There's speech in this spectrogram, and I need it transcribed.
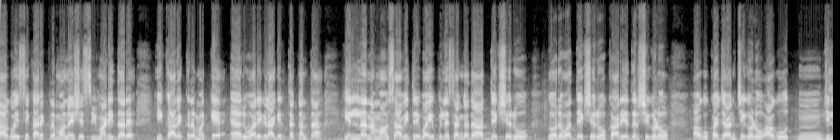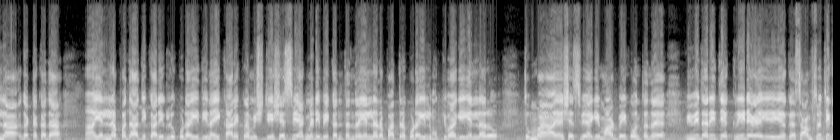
ಭಾಗವಹಿಸಿ ಕಾರ್ಯಕ್ರಮವನ್ನು ಯಶಸ್ವಿ ಮಾಡಿದ್ದಾರೆ. ಈ ಕಾರ್ಯಕ್ರಮಕ್ಕೆ ರೂವಾರಿಗಳಾಗಿರ್ತಕ್ಕಂಥ ಎಲ್ಲ ನಮ್ಮ ಸಾವಿತ್ರಿಬಾಯಿ ಫುಲೆ ಸಂಘದ ಅಧ್ಯಕ್ಷರು, ಗೌರವಾಧ್ಯಕ್ಷರು, ಕಾರ್ಯದರ್ಶಿಗಳು ಹಾಗೂ ಖಜಾಂಚಿಗಳು ಹಾಗೂ ಜಿಲ್ಲಾ ಘಟಕದ ಎಲ್ಲ ಪದಾಧಿಕಾರಿಗಳು ಕೂಡ ಈ ದಿನ ಈ ಕಾರ್ಯಕ್ರಮ ಇಷ್ಟು ಯಶಸ್ವಿಯಾಗಿ ನಡಿಬೇಕಂತಂದರೆ ಎಲ್ಲರ ಪಾತ್ರ ಕೂಡ ಇಲ್ಲಿ ಮುಖ್ಯವಾಗಿ ಎಲ್ಲರೂ ತುಂಬ ಯಶಸ್ವಿಯಾಗಿ ಮಾಡಬೇಕು ಅಂತಂದರೆ ವಿವಿಧ ರೀತಿಯ ಕ್ರೀಡೆ ಸಾಂಸ್ಕೃತಿಕ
